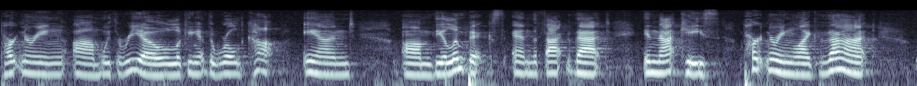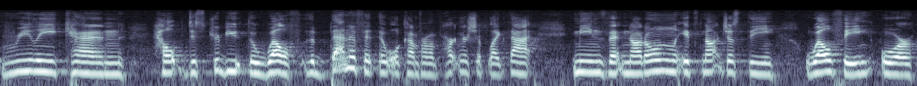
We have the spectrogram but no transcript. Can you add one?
partnering um, with Rio, looking at the World Cup and um, the Olympics, and the fact that in that case, partnering like that really can help distribute the wealth, the benefit that will come from a partnership like that means that not only, it's not just the wealthy or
